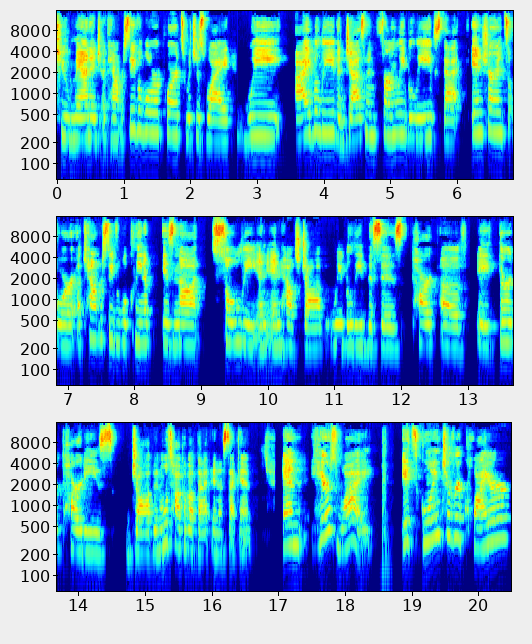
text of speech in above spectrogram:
to manage account receivable reports, which is why we I believe and Jasmine firmly believes that insurance or account receivable cleanup is not solely an in-house job. We believe this is part of a third party's job and we'll talk about that in a second. And here's why. It's going to require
